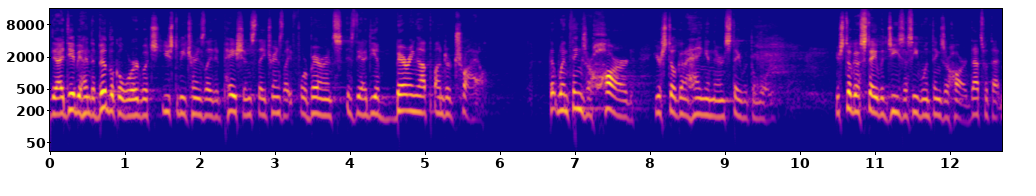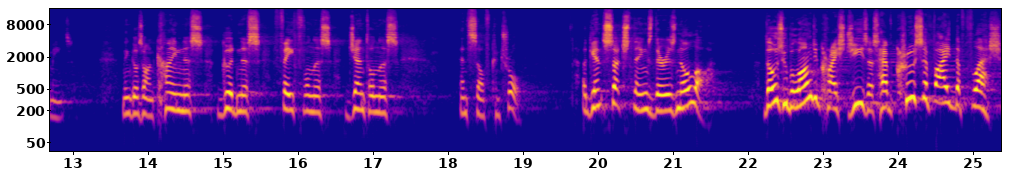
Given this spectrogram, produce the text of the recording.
The idea behind the biblical word, which used to be translated patience, they translate forbearance, is the idea of bearing up under trial. That when things are hard, you're still going to hang in there and stay with the Lord. You're still going to stay with Jesus even when things are hard. That's what that means. And then goes on kindness, goodness, faithfulness, gentleness, and self control. Against such things there is no law. Those who belong to Christ Jesus have crucified the flesh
